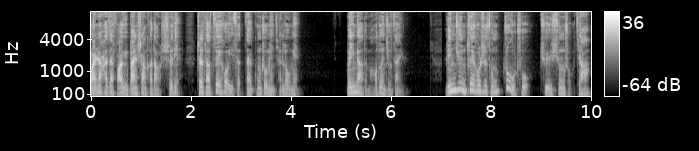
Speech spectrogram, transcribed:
晚上还在法语班上课到十点，这是他最后一次在公众面前露面。微妙的矛盾就在于，林俊最后是从住处去凶手家，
